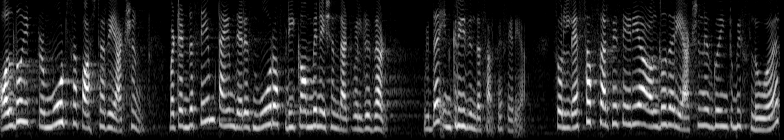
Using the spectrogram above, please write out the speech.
although it promotes a faster reaction but at the same time there is more of recombination that will result with the increase in the surface area. So, less of surface area although the reaction is going to be slower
